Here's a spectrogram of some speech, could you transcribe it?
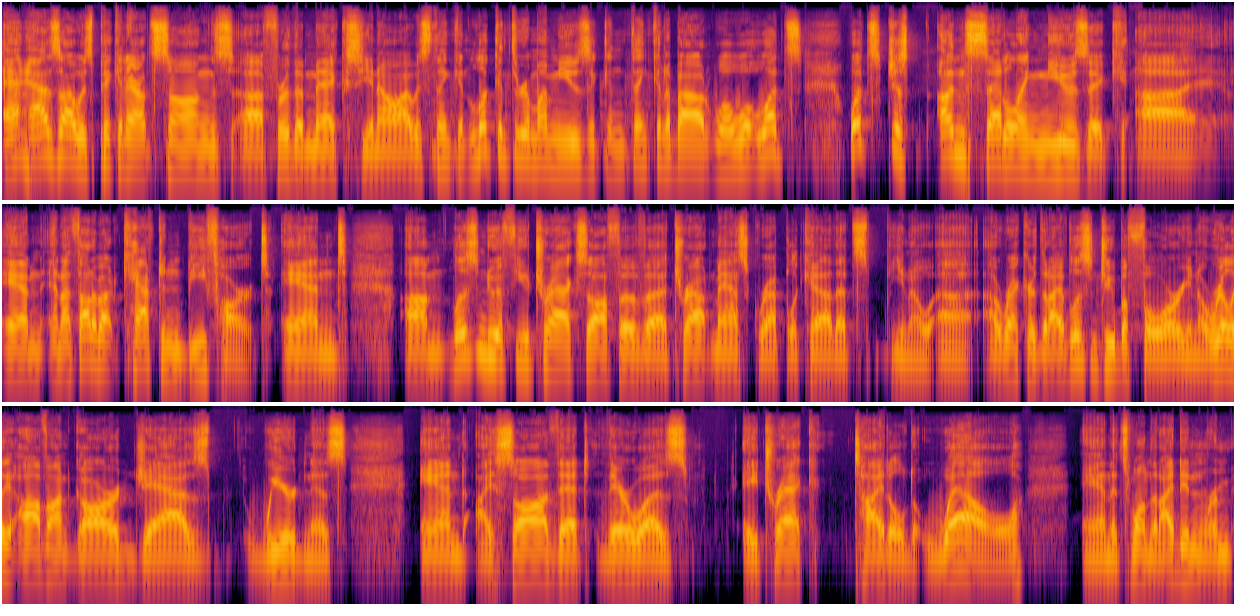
a- as I was picking out songs uh, for the mix, you know, I was thinking, looking through my music and thinking about well, what's what's just unsettling music, uh, and and I thought about Captain Beefheart and um, listened to a few tracks off of uh, Trout Mask Replica. That's you know uh, a record that I've listened to before. You know, really avant garde jazz weirdness, and I saw that there was a track titled "Well." And it's one that I didn't, rem-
